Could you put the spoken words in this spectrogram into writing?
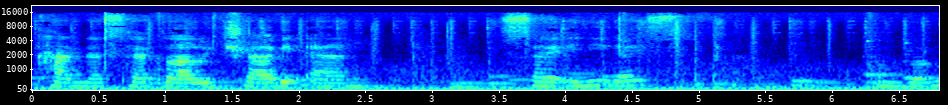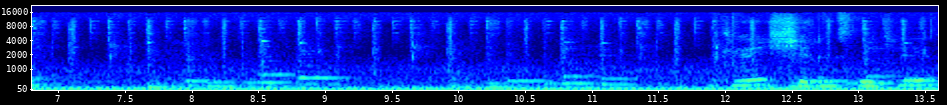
Karena saya terlalu chubby and saya ini guys tembem okay, shading sedikit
